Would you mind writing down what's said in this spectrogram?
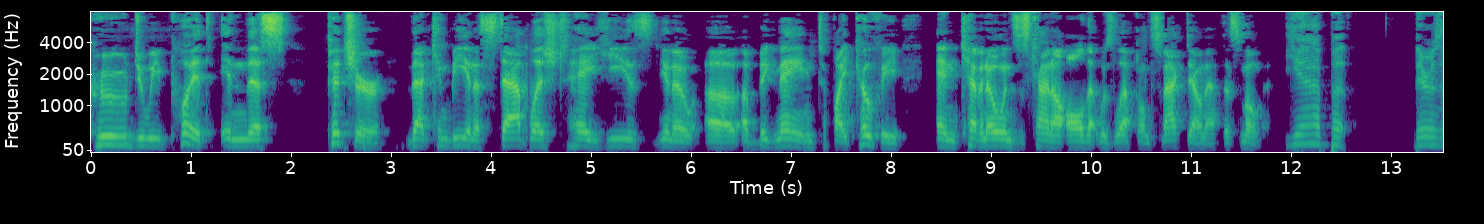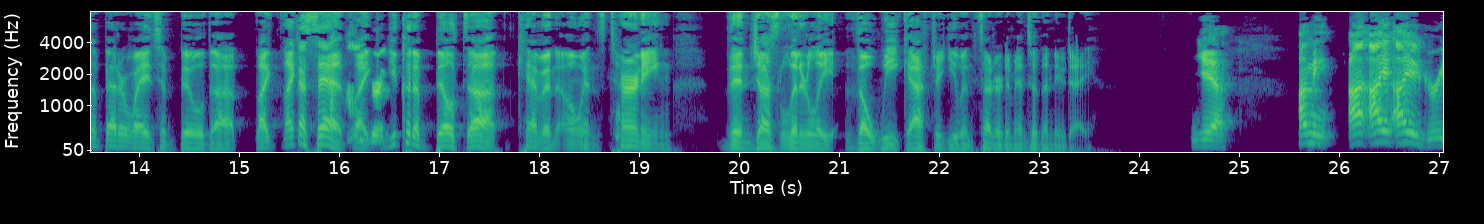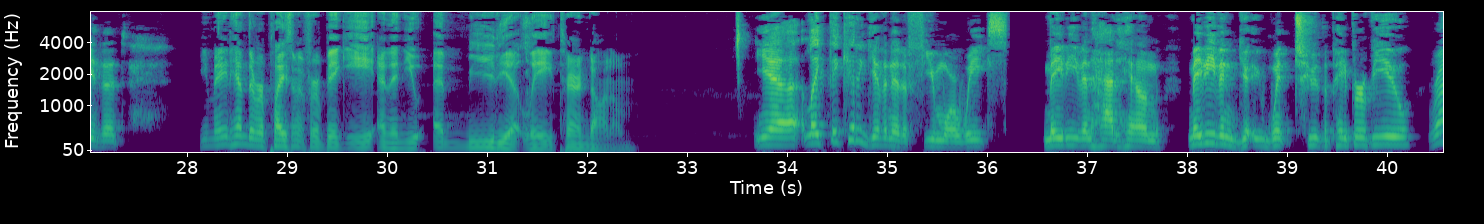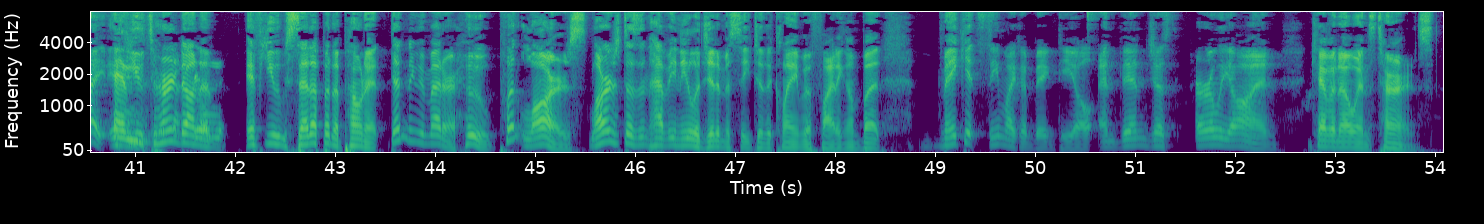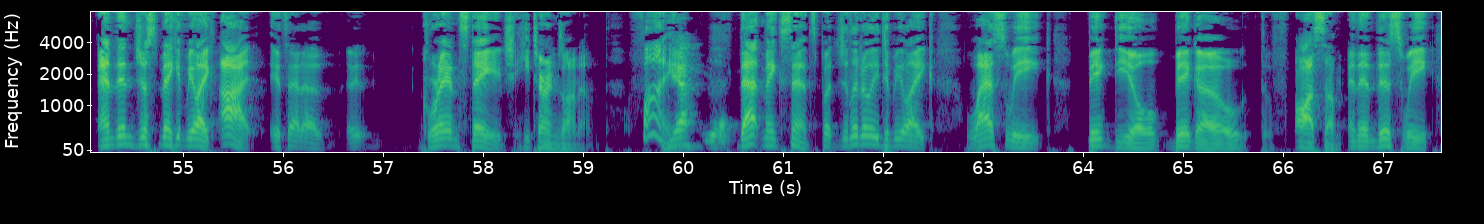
who do we put in this picture that can be an established, hey, he's you know a, a big name to fight Kofi, and Kevin Owens is kind of all that was left on SmackDown at this moment. Yeah, but there's a better way to build up. Like like I said, I like you could have built up Kevin Owens turning than just literally the week after you inserted him into the New Day. Yeah, I mean, I I, I agree that You made him the replacement for Big E, and then you immediately turned on him. Yeah, like they could have given it a few more weeks. Maybe even had him. Maybe even g- went to the pay per view. Right. If And you turned on him, then- if you set up an opponent, doesn't even matter who. Put Lars. Lars doesn't have any legitimacy to the claim of fighting him, but make it seem like a big deal, and then just early on, Kevin Owens turns, and then just make it be like, ah, it's at a, a grand stage. He turns on him. Fine. Yeah. that makes sense. But literally to be like last week, big deal, Big O, awesome, and then this week,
